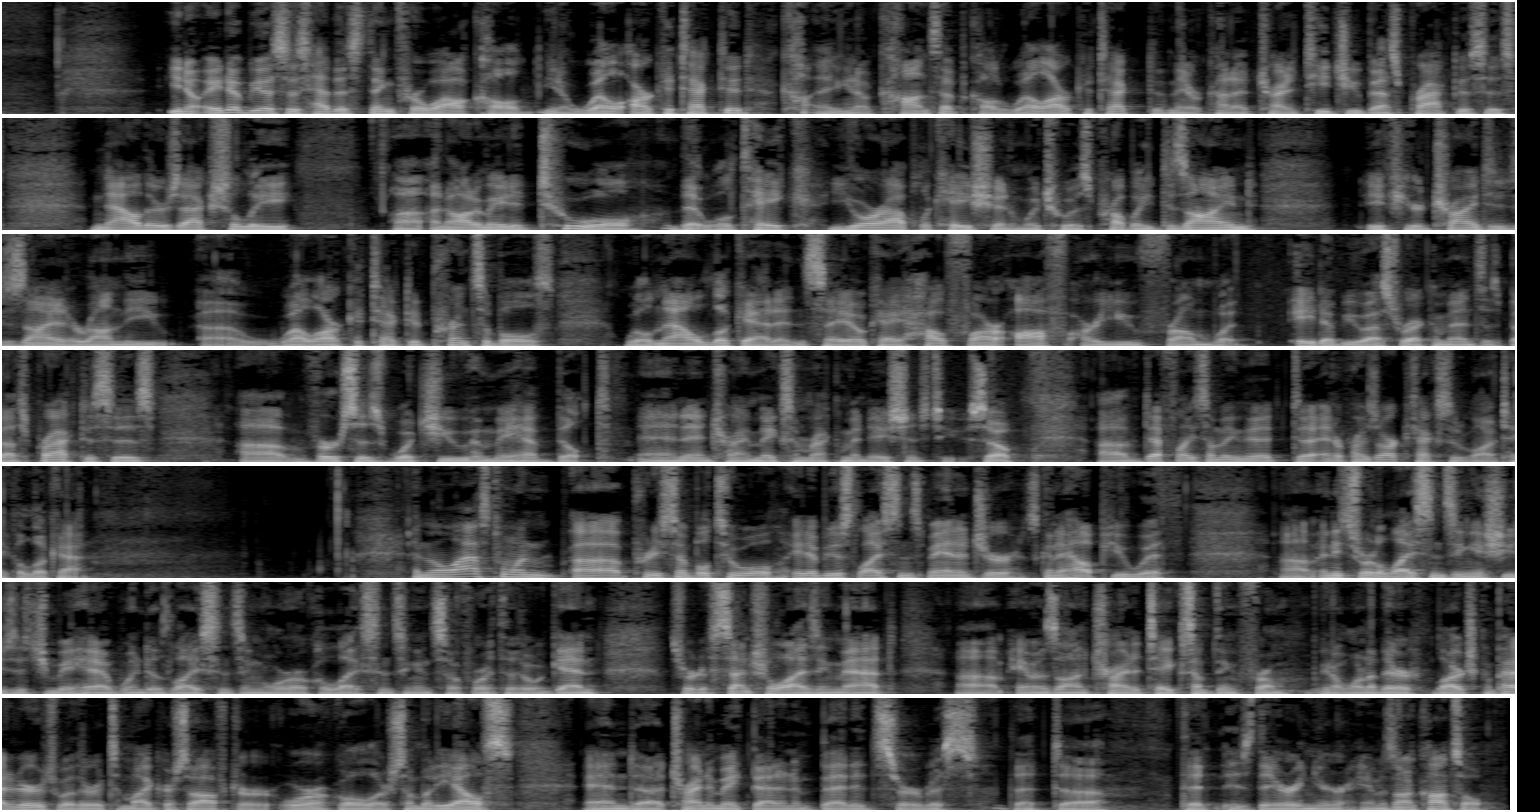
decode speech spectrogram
you know, AWS has had this thing for a while called, you know, well architected, you know, concept called well architected, and they were kind of trying to teach you best practices. Now there's actually uh, an automated tool that will take your application, which was probably designed if you're trying to design it around the uh, well architected principles, we'll now look at it and say, okay, how far off are you from what AWS recommends as best practices uh, versus what you may have built, and, and try and make some recommendations to you. So, uh, definitely something that uh, enterprise architects would want to take a look at. And the last one, uh, pretty simple tool, AWS License Manager. It's going to help you with um, any sort of licensing issues that you may have, Windows licensing, Oracle licensing, and so forth. So again, sort of centralizing that. Um, Amazon trying to take something from you know one of their large competitors, whether it's a Microsoft or Oracle or somebody else, and uh, trying to make that an embedded service that uh, that is there in your Amazon console.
